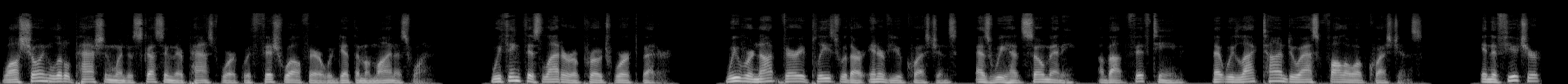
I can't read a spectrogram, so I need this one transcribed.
while showing little passion when discussing their past work with fish welfare would get them a minus 1. We think this latter approach worked better. We were not very pleased with our interview questions, as we had so many, about 15, that we lacked time to ask follow up questions. In the future,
